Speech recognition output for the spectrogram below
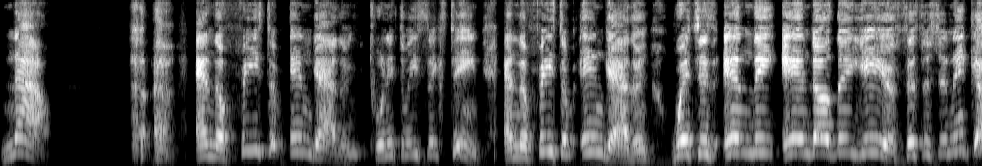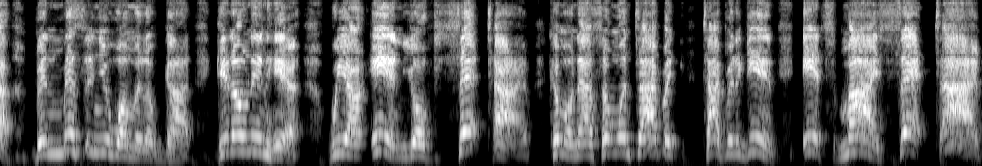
Now, and the feast of ingathering 2316 and the feast of ingathering which is in the end of the year. Sister shanika been missing you woman of god. Get on in here. We are in your set time. Come on now someone type it type it again it's my set time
